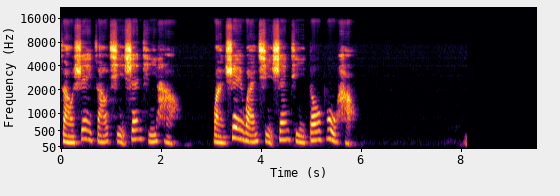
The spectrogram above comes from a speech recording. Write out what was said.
早睡早起身体好晚睡晚起身体都不好。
